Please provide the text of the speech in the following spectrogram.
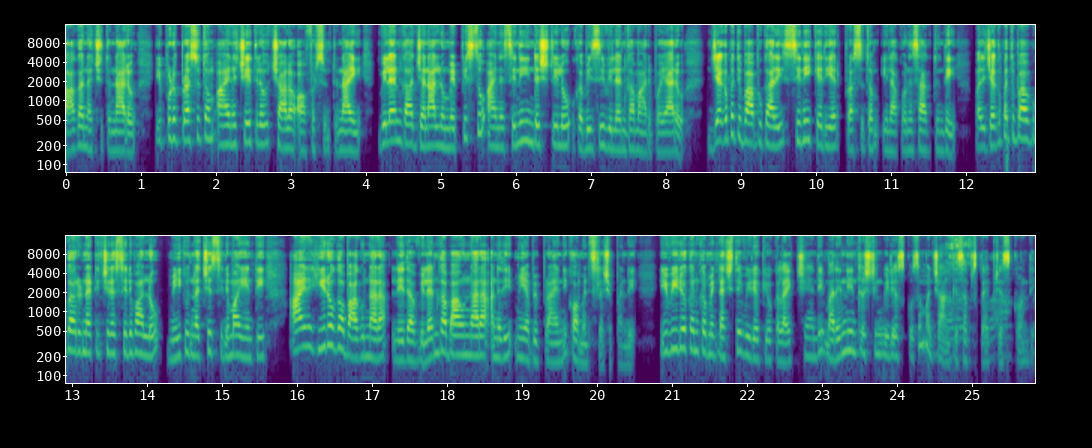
బాగా నచ్చుతున్నారు. ఇప్పుడు ప్రస్తుతం ఆయన చేతిలో చాలా ఆఫర్స్ ఉంటున్నాయి. విలన్గా జనాలను మెప్పిస్తూ ఆయన సినీ ఇండస్ట్రీలో ఒక బిజీ విలన్గా మారిపోయారు. జగపతి బాబు గారి సినీ కెరియర్ ప్రస్తుతం ఇలా కొనసాగుతుంది. మరి జగపతి బాబు గారు నటించిన సినిమాల్లో మీకు నచ్చే సినిమా ఏంటి? ఆయన హీరోగా బాగున్నారా? లేదా విలన్గా బాగున్నారా? అనేది మీ అభిప్రాయాన్ని కామెంట్స్లో చెప్పండి. ఈ వీడియో కనుక మీకు నచ్చితే వీడియోకి ఒక లైక్ చేయండి. మరిన్ని ఇంట్రెస్టింగ్ వీడియోస్ కోసం మా ఛానల్కి సబ్స్క్రైబ్ చేసుకోండి.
